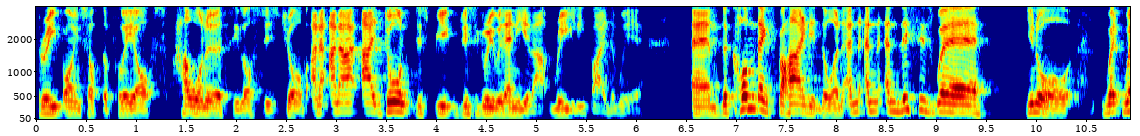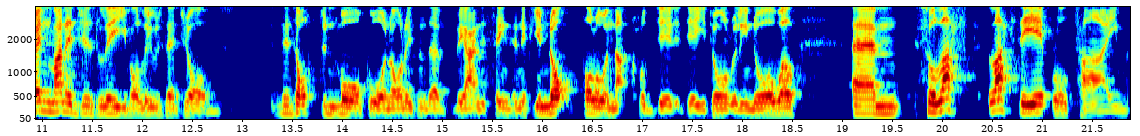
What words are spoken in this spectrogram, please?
three points off the playoffs. How on earth he lost his job? And, and I, I don't dispute disagree with any of that, really. By the way, um, the context behind it though, and and and this is where you know, when, when managers leave or lose their jobs, there's often more going on, isn't there, behind the scenes? And if you're not following that club day to day, you don't really know. Well, um, so last last April time,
